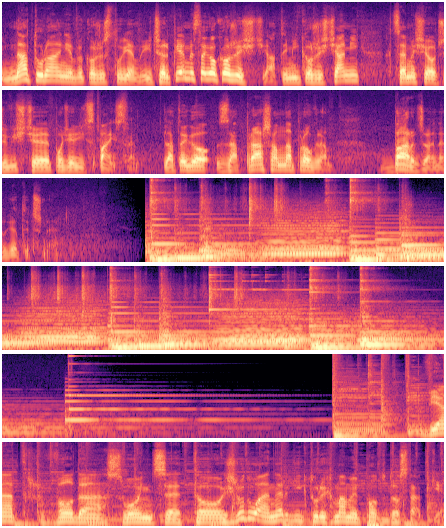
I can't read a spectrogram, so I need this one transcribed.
naturalnie wykorzystujemy i czerpiemy z tego korzyści, a tymi korzyściami chcemy się oczywiście podzielić z Państwem. Dlatego zapraszam na program bardzo energetyczny. Wiatr, woda, słońce to źródła energii, których mamy pod dostatkiem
